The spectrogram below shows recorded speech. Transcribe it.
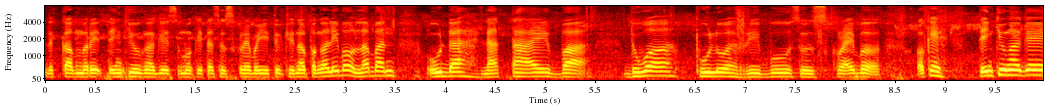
dekat merit thank you ngagai semua kita subscriber YouTube channel Pangau Libau. Laban udah latai ba 20,000 subscriber. Okay, thank you ngagai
